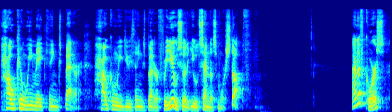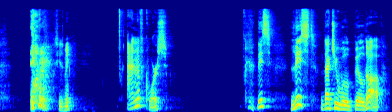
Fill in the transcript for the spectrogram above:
how can we make things better? How can we do things better for you so that you'll send us more stuff? And of course, excuse me. And of course, this list that you will build up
